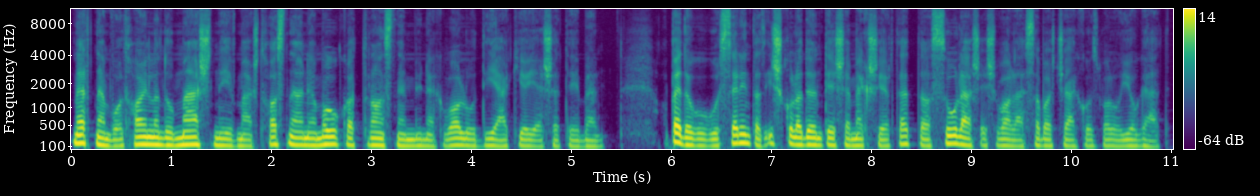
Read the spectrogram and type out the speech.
mert nem volt hajlandó más névmást használni a magukat transzneműnek valló diákjai esetében. A pedagógus szerint az iskola döntése megsértette a szólás és vallásszabadsághoz való jogát.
